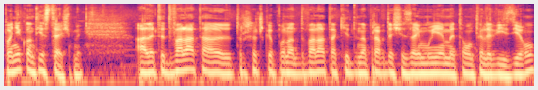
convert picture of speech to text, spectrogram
poniekąd jesteśmy, ale te dwa lata, troszeczkę ponad dwa lata, kiedy naprawdę się zajmujemy tą telewizją,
